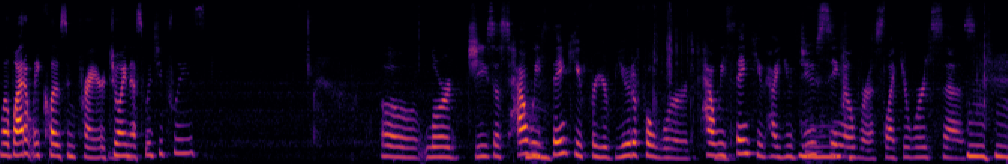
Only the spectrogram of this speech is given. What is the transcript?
Well, why don't we close in prayer? Join us, would you please? Oh, Lord Jesus, how we mm. thank you for your beautiful word. How we mm. thank you how you do sing mm. over us, like your word says. Mm-hmm.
